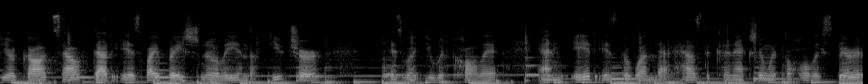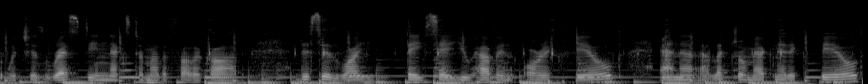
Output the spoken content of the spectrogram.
your God self that is vibrationally in the future, is what you would call it. And it is the one that has the connection with the Holy Spirit, which is resting next to Mother, Father, God. This is why they say you have an auric field and an electromagnetic field.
